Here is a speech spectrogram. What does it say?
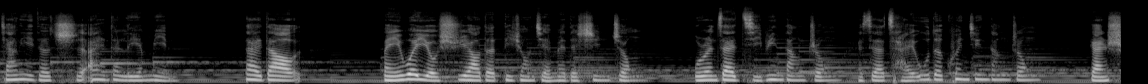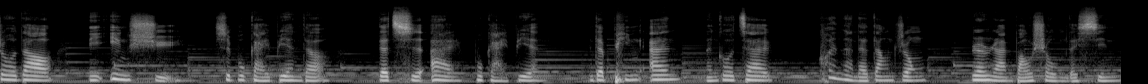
将你的慈爱的怜悯带到每一位有需要的弟兄姐妹的心中，无论在疾病当中，还是在财务的困境当中，感受到你应许。是不改变的，你的慈爱不改变，你的平安能够在困难的当中仍然保守我们的心，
